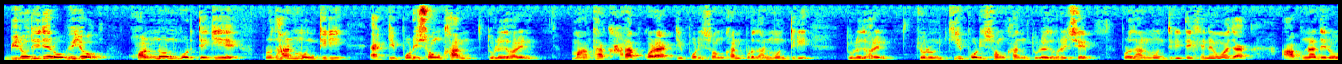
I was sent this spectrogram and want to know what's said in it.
বিরোধীদের অভিযোগ খণ্ডন করতে গিয়ে প্রধানমন্ত্রী একটি পরিসংখ্যান তুলে ধরেন। মাথা খারাপ করা একটি পরিসংখ্যান প্রধানমন্ত্রী তুলে ধরেন। চলুন, কি পরিসংখ্যান তুলে ধরেছে প্রধানমন্ত্রী দেখে নেওয়া যাক। আপনাদেরও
